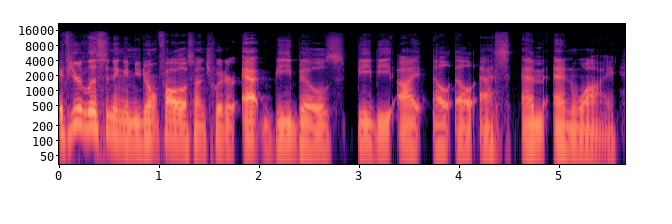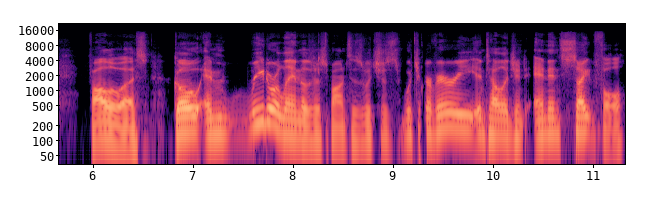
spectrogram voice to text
If you're listening and you don't follow us on Twitter at bbills, B B I L L S M N Y, follow us. Go and read Orlando's responses, which is which are very intelligent and insightful,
